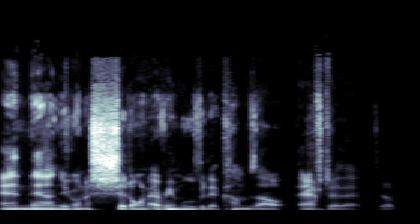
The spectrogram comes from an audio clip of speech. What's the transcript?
and then you're going to shit on every movie that comes out after that. Yep.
